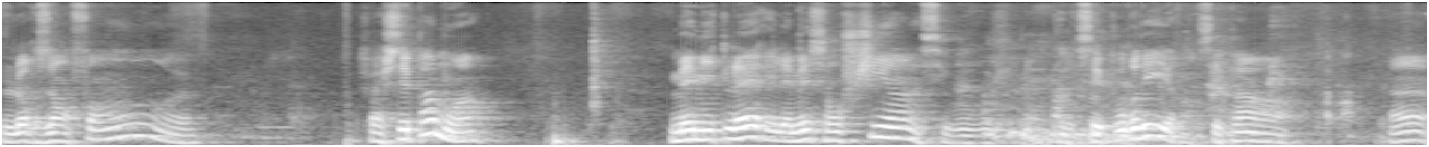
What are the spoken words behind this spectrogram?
leurs enfants. Euh, Enfin, je sais pas moi. Même Hitler, il aimait son chien, si vous voulez. C'est pour dire, c'est pas. Hein.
